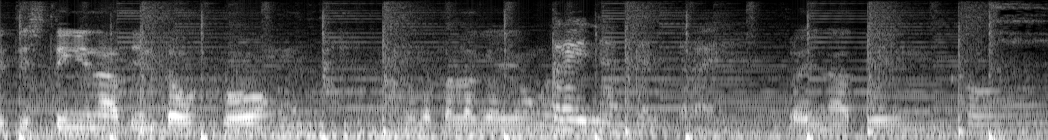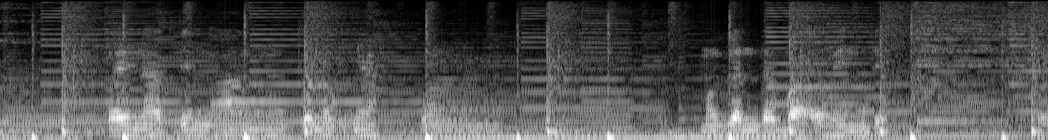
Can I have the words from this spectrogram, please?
titestingin natin to kung ano ba talaga yung Try natin, try. try natin Kung try natin ang tunog niya kung maganda ba o hindi. So,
